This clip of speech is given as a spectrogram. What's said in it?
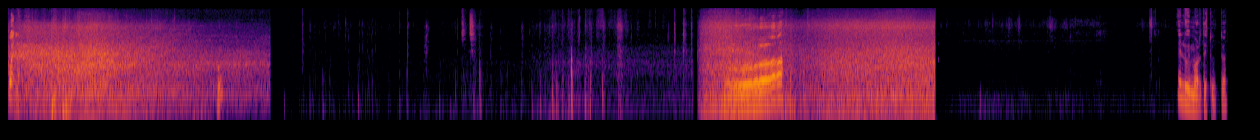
Guarda. Oh. E lui morde tutto.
